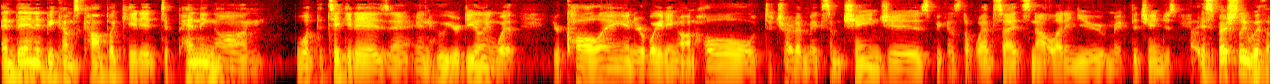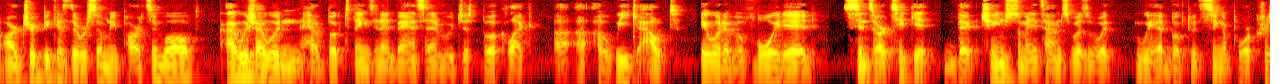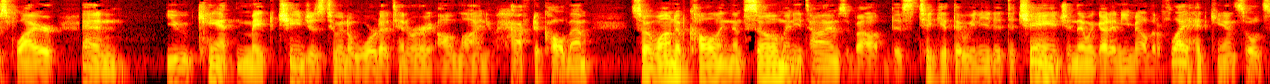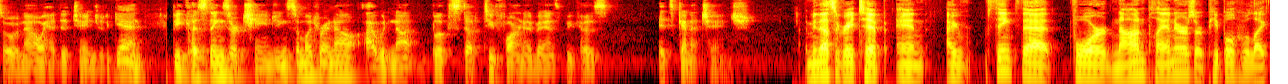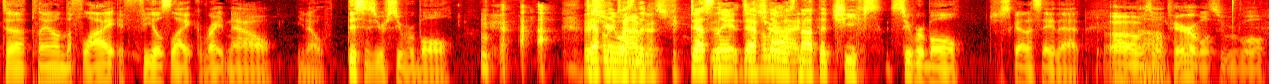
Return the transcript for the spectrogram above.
and then it becomes complicated depending on what the ticket is and, and who you're dealing with you're calling and you're waiting on hold to try to make some changes because the website's not letting you make the changes. Especially with our trip because there were so many parts involved. I wish I wouldn't have booked things in advance and would just book like a, a week out. It would have avoided since our ticket that changed so many times was what we had booked with Singapore KrisFlyer, and you can't make changes to an award itinerary online. You have to call them. So I wound up calling them so many times about this ticket that we needed to change. And then we got an email that a flight had canceled. So now we had to change it again. Because things are changing so much right now, I would not book stuff too far in advance because it's going to change. I mean, that's a great tip. And I think that for non planners or people who like to plan on the fly, it feels like right now, you know, this is your Super Bowl. definitely wasn't the, definitely definitely was not the Chiefs Super Bowl just gotta say that. Oh, it was um, a terrible Super Bowl.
